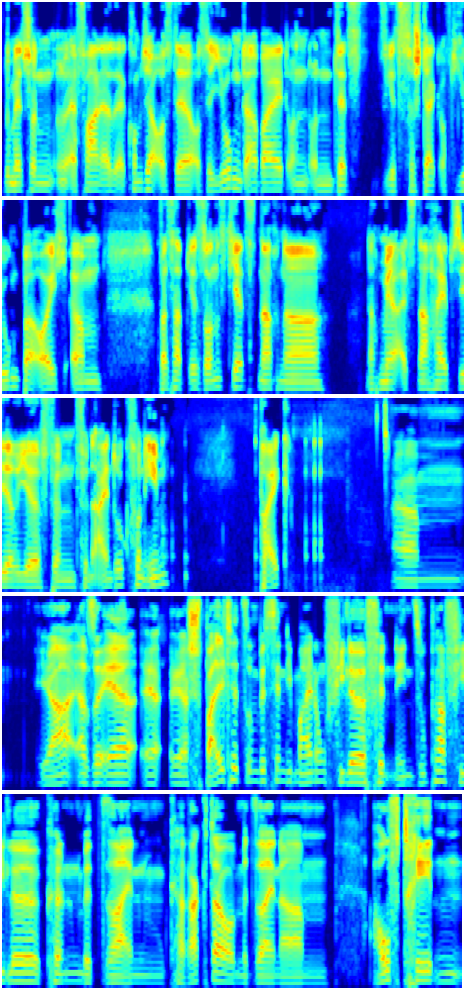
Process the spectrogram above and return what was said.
wir haben jetzt schon erfahren, also er kommt ja aus der aus der Jugendarbeit und und setzt jetzt verstärkt auf die Jugend bei euch. Ähm, was habt ihr sonst jetzt nach einer nach mehr als einer Halbserie für, für einen Eindruck von ihm, Pike? Ähm, ja, also er, er, er spaltet so ein bisschen die Meinung. Viele finden ihn super, viele können mit seinem Charakter und mit seinem Auftreten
